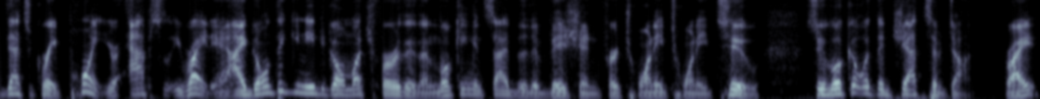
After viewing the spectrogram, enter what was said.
that's a great point. You're absolutely right. And I don't think you need to go much further than looking inside the division for 2022. So you look at what the Jets have done, right?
